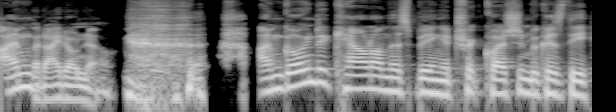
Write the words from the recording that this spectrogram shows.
I'm but I don't know. I'm going to count on this being a trick question because the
